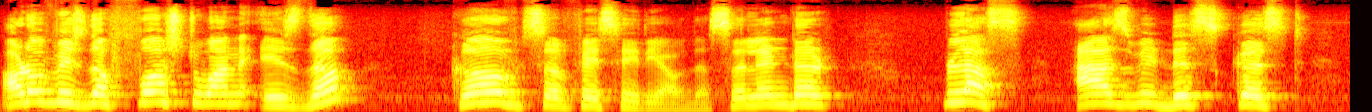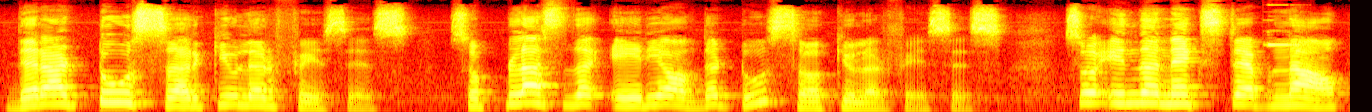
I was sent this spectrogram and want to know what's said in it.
out of which the first one is the curved surface area of the cylinder plus as we discussed there are two circular faces. So plus the area of the two circular faces. So in the next step now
